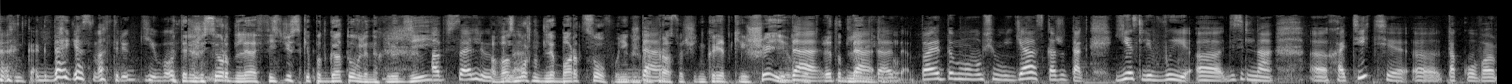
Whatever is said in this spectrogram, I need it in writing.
когда я смотрю его. Это режиссер для физически подготовленных людей. Абсолютно. Возможно, для борцов. У них же да. как раз очень крепкие шеи. Да, вот это для да, них. Да, да. Поэтому, в общем, я скажу так. Если вы э, действительно э, хотите э, такого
